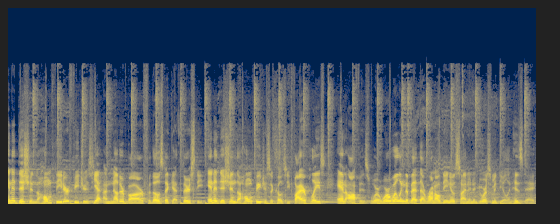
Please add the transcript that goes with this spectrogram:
In addition, the home theater features yet another bar for those that get thirsty. In addition, the home features a cozy fireplace and office where we're willing to bet that Ronaldinho signed an endorsement deal in his day.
